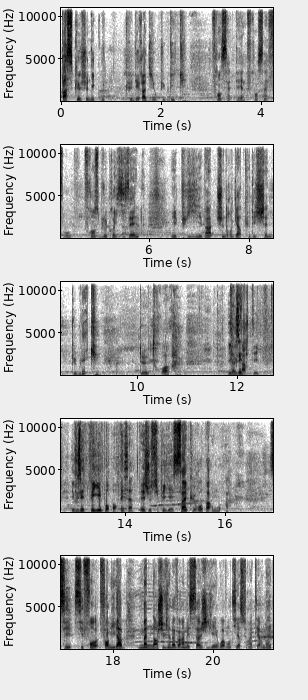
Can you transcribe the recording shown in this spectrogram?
parce que je n'écoute que des radios publiques, France Inter, France Info, France Bleu Brésil, et puis eh ben, je ne regarde que des chaînes publiques. Deux, trois, Et vous, êtes, et vous êtes payé pour porter ça? Et je suis payé 5 euros par mois. C'est formidable. Maintenant, je viens d'avoir un message hier ou avant-hier sur Internet.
